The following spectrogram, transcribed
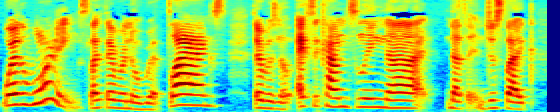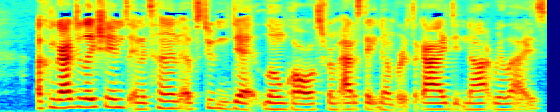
were the warnings? Like there were no red flags, there was no exit counseling, not nothing. Just like a congratulations and a ton of student debt loan calls from out of state numbers. Like I did not realize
